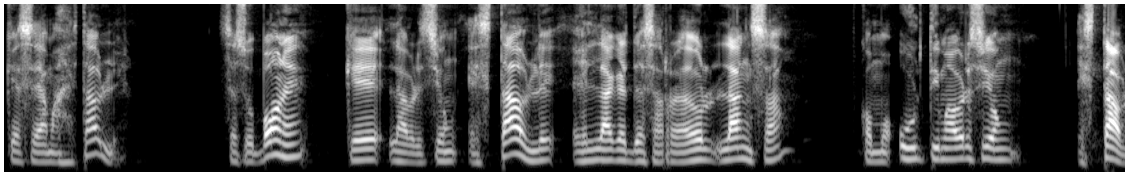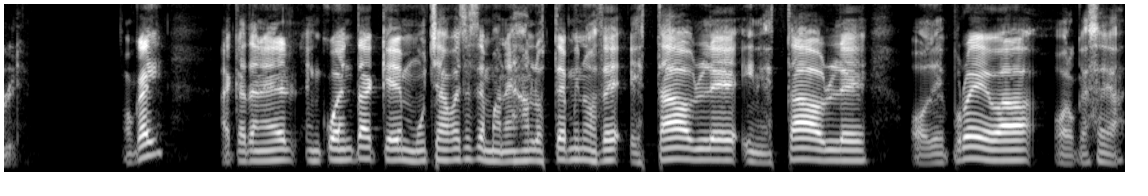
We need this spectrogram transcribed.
que sea más estable. Se supone que la versión estable es la que el desarrollador lanza como última versión estable. ¿Ok? Hay que tener en cuenta que muchas veces se manejan los términos de estable, inestable o de prueba o lo que sea.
